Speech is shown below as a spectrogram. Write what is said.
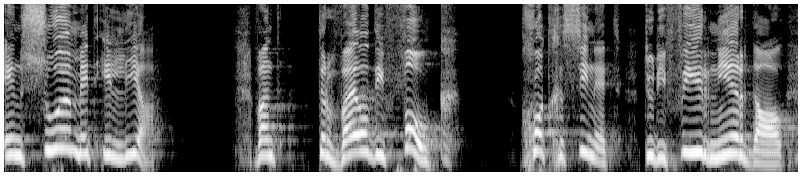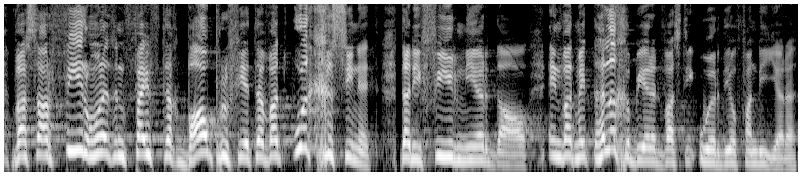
En so met Elia. Want terwyl die volk God gesien het toe die vuur neerdaal, was daar 450 Baalprofete wat ook gesien het dat die vuur neerdaal en wat met hulle gebeur het was die oordeel van die Here.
